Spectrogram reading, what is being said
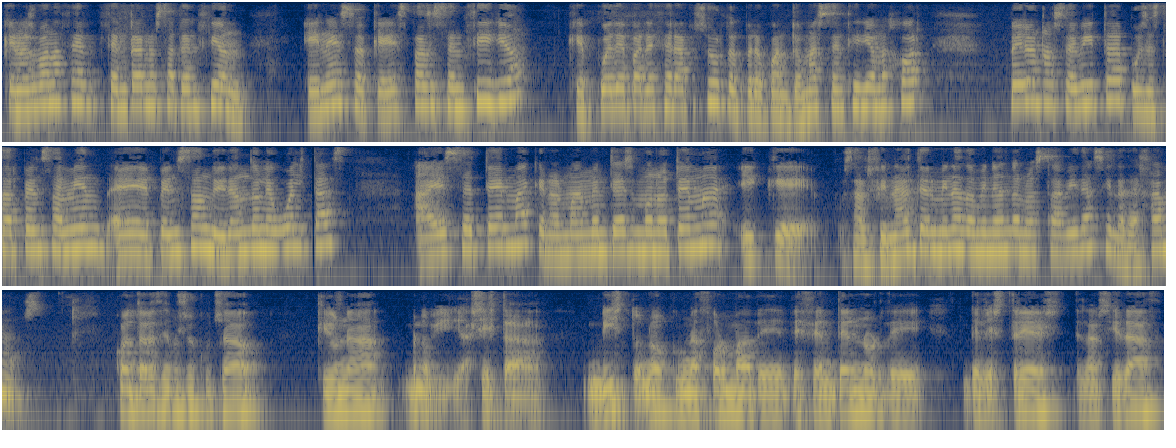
que nos van a hacer centrar nuestra atención en eso que es tan sencillo, que puede parecer absurdo, pero cuanto más sencillo mejor, pero nos evita pues estar eh, pensando y dándole vueltas a ese tema que normalmente es monotema y que pues al final termina dominando nuestra vida si le dejamos. ¿Cuántas veces hemos escuchado que una, bueno, y así está visto, ¿no? Que una forma de defendernos de, del estrés, de la ansiedad,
